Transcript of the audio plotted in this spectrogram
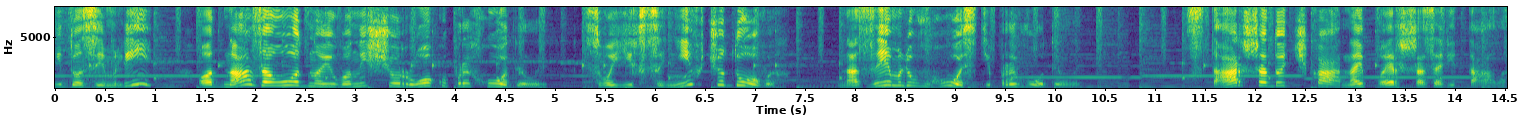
І до землі одна за одною вони щороку приходили, своїх синів чудових на землю в гості приводили. Старша дочка найперша завітала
